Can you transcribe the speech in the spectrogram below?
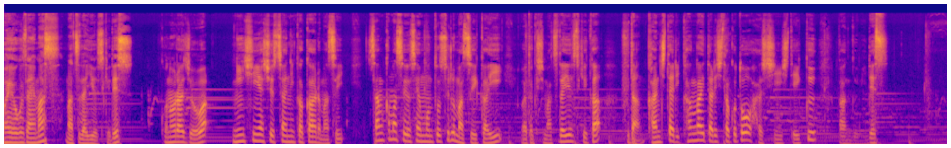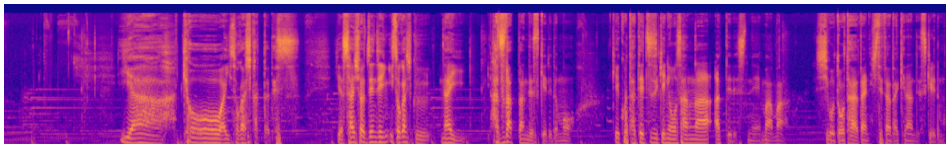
はようございます。松田祐介です。このラジオは妊娠や出産に関わる麻酔酸化麻酔を専門とする麻酔科医私松田祐介が普段感じたり考えたりしたことを発信していく番組です。いやー今日は忙しかったです。いや最初は全然忙しくないはずだったんですけれども結構立て続けにお産があってですねまあまあ仕事をただ単にしてただけなんですけれども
